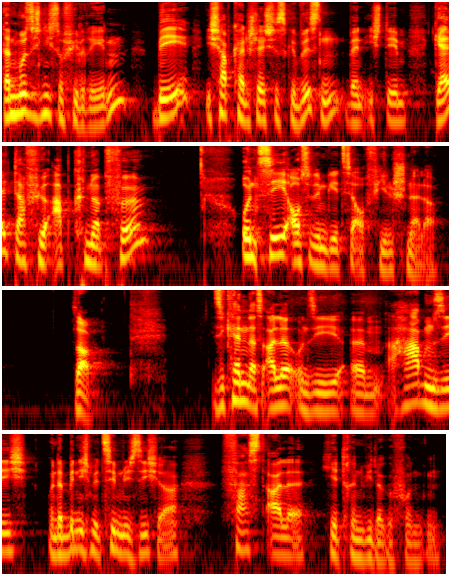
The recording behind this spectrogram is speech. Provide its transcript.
dann muss ich nicht so viel reden. B, ich habe kein schlechtes Gewissen, wenn ich dem Geld dafür abknöpfe. Und C, außerdem geht es ja auch viel schneller. So, Sie kennen das alle und Sie ähm, haben sich, und da bin ich mir ziemlich sicher, fast alle hier drin wiedergefunden.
